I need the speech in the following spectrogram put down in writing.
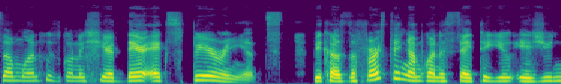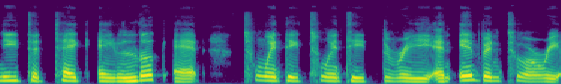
someone who's going to share their experience. Because the first thing I'm going to say to you is you need to take a look at 2023, an inventory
